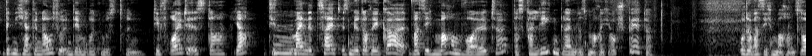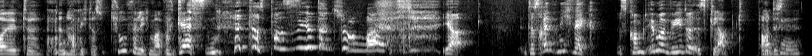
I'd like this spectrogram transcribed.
bin ich ja genauso in dem Rhythmus drin. Die Freude ist da. Ja, die, hm. meine Zeit ist mir doch egal. Was ich machen wollte, das kann liegen bleiben, das mache ich auch später oder was ich machen sollte. Dann habe ich das zufällig mal vergessen. Das passiert dann schon mal. Ja, das rennt nicht weg. Es kommt immer wieder, es klappt. Aber okay. das,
